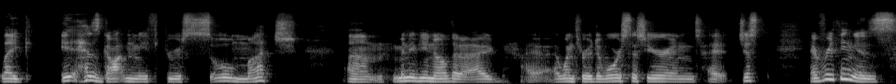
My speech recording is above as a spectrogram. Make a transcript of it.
Like it has gotten me through so much. Um, many of you know that I, I went through a divorce this year, and I just everything is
